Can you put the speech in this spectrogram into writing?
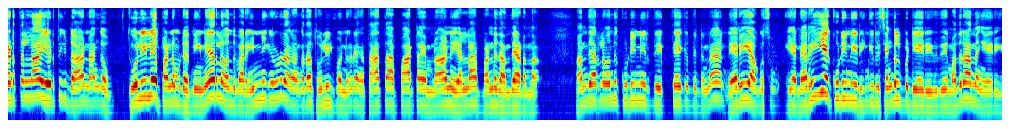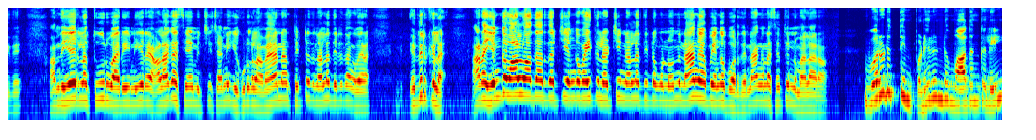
இடத்தெல்லாம் எடுத்துக்கிட்டால் நாங்கள் தொழிலே பண்ண முடியாது. நீங்கள் நேரில் வந்து பாருங்கள் இன்றைக்கி கூட நாங்கள் அங்கே தான் தொழில் பண்ணிக்கிறோம் எங்கள் தாத்தா பாட்டாயம் நான் எல்லாம் பண்ணது அந்த இடம் தான். அந்த இடத்துல வந்து குடிநீர் தே தேக்க திட்டம்னா நிறைய அவங்க நிறைய குடிநீர் இங்கே செங்கல்பட்டு ஏரி இருக்குது மதுராந்தகம் ஏரி இருக்குது அந்த ஏரியெலாம் தூர்வாரி நீரை அழகாக சேமித்து சென்னைக்கு கொடுக்கலாம். வேணாம் திட்டத்து நல்ல திட்டம் நாங்கள் எதிர்க்கல. ஆனால் எங்கள் வாழ்வாதாரத்தை அடிச்சு எங்கள் வயிற்றில் அடிச்சு நல்ல திட்டம் கொண்டு வந்து நாங்கள் இப்போ எங்கே போகிறது நாங்கள் என்ன செத்துணும் எல்லாரும்? வருடத்தின் பனிரெண்டு மாதங்களில்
